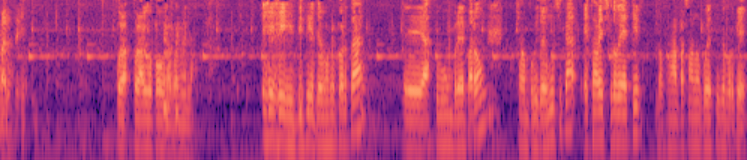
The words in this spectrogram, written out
parte. que- Por, por algo cobra Pamela. Eh, dice que tenemos que cortar. eh, hacemos un breve parón, escuchamos un poquito de música. Esta vez sí lo voy a decir. La semana pasada no puedo decirlo porque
